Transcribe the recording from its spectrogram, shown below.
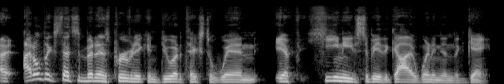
I, I don't think Stetson Bennett has proven he can do what it takes to win if he needs to be the guy winning in the game.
